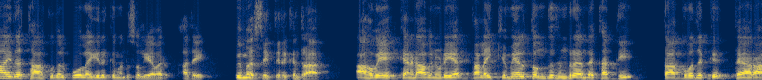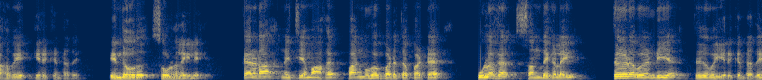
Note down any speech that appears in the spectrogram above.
ஆயுத தாக்குதல் போல இருக்கும் என்று சொல்லி அவர் அதை விமர்சித்திருக்கின்றார். ஆகவே கனடாவினுடைய தலைக்கு மேல் தொங்குகின்ற அந்த கத்தி தாக்குவதற்கு தயாராகவே இருக்கின்றது. இந்த ஒரு சூழ்நிலையிலே. கனடா நிச்சயமாக பன்முகப்படுத்தப்பட்ட உலக சந்தைகளை தேட வேண்டிய தேவை இருக்கின்றது.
